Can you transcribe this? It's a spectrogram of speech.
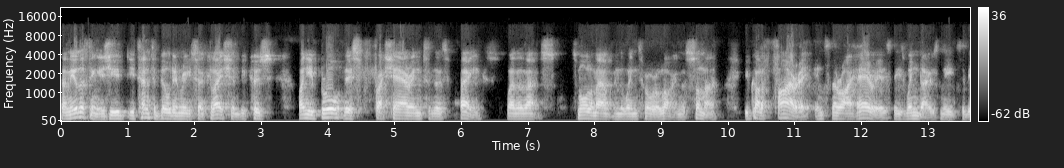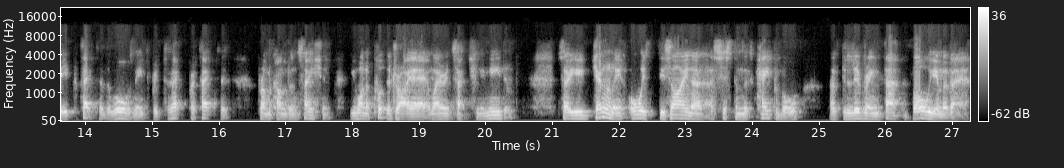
Then the other thing is you, you tend to build in recirculation because when you've brought this fresh air into the space, whether that's small amount in the winter or a lot in the summer, you've got to fire it into the right areas. These windows need to be protected. The walls need to be protect, protected from condensation. You want to put the dry air where it's actually needed. So you generally always design a, a system that's capable of delivering that volume of air.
